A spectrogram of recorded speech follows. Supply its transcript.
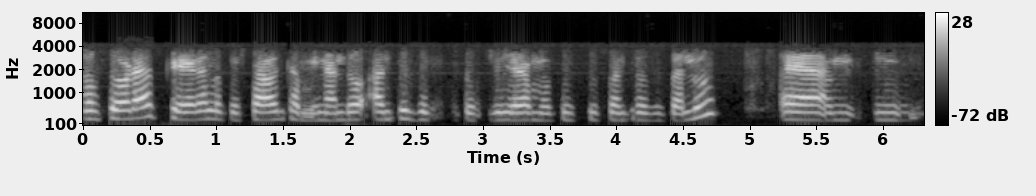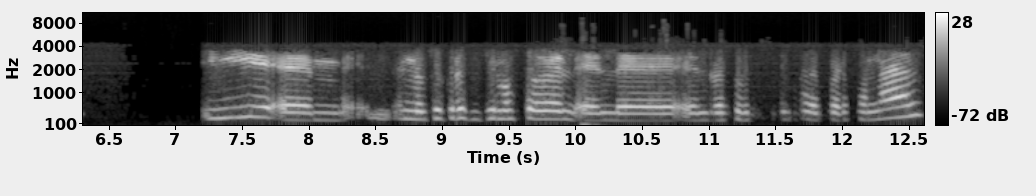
dos horas que era lo que estaban caminando antes de que construyéramos estos centros de salud. Eh, y eh, nosotros hicimos todo el, el, el reclutamiento de personal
